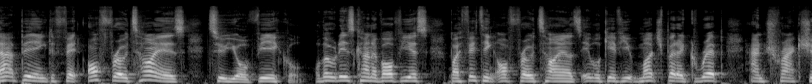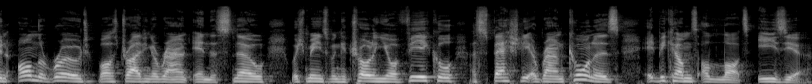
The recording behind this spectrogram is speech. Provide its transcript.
that being to fit off-road tyres to your vehicle. Although it is kind of obvious, by fitting off-road tyres it will give you much better grip and traction on the road whilst driving around in the snow, which means when controlling your vehicle, especially around corners, it becomes a lot easier.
